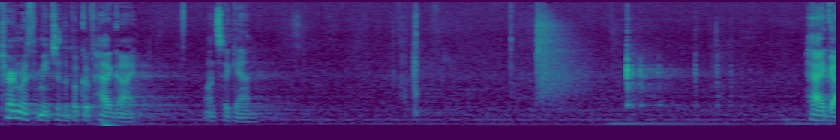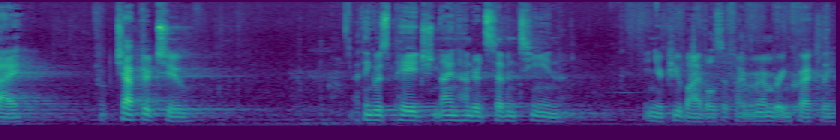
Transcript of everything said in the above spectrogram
turn with me to the book of Haggai once again. Haggai, chapter 2. I think it was page 917 in your Pew Bibles, if I'm remembering correctly.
